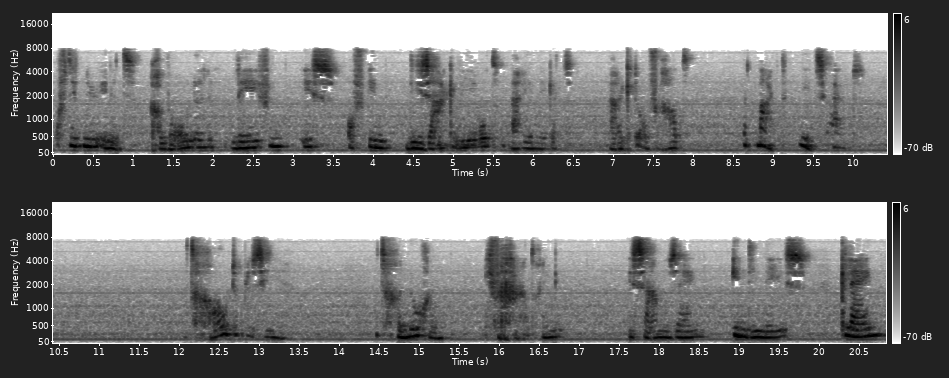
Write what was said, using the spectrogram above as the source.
Of dit nu in het gewone leven is, of in die zakenwereld waarin ik het, waar ik het over had, het maakt niets uit. het grote plezier, het genoegen in vergaderingen, in samen zijn, in diners, klein,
